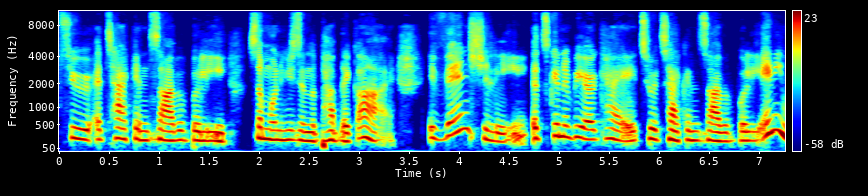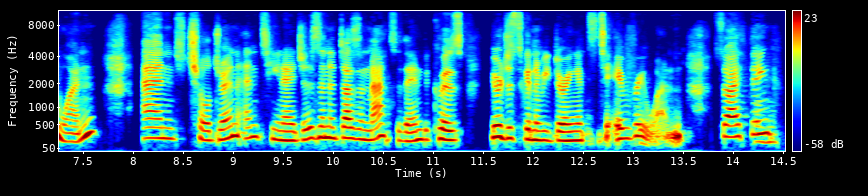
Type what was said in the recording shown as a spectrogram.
to attack and cyberbully someone who's in the public eye. Eventually, it's going to be okay to attack and cyberbully anyone and children and teenagers. And it doesn't matter then because you're just going to be doing it to everyone. So I think mm-hmm.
